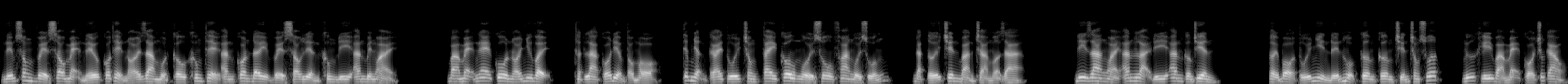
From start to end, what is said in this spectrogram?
nếm xong về sau mẹ nếu có thể nói ra một câu không thể ăn con đây về sau liền không đi ăn bên ngoài. Bà mẹ nghe cô nói như vậy, thật là có điểm tò mò, tiếp nhận cái túi trong tay câu ngồi s o f a ngồi xuống đặt tới trên bàn trà mở ra. Đi ra ngoài ăn lại đi ăn cơm chiên. Thời bỏ túi nhìn đến hộp cơm cơm chiến trong suốt, ngữ khí bà mẹ có chút cao.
